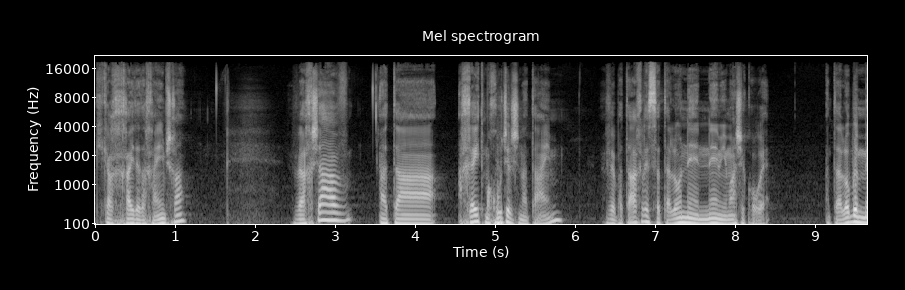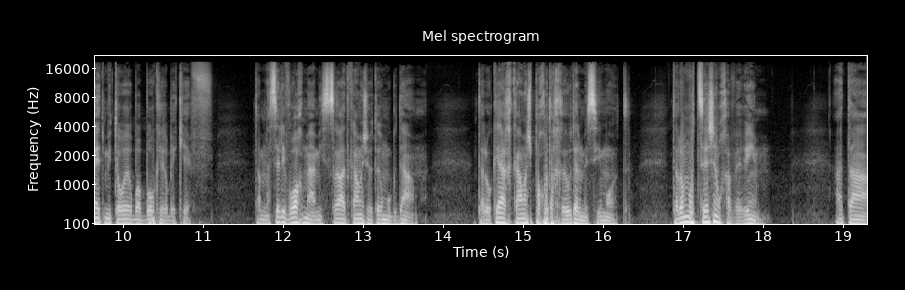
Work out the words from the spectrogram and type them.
כי ככה חיית את החיים שלך. ועכשיו אתה אחרי התמחות של שנתיים, ובתכלס אתה לא נהנה ממה שקורה. אתה לא באמת מתעורר בבוקר בכיף. אתה מנסה לברוח מהמשרד כמה שיותר מוקדם. אתה לוקח כמה שפחות אחריות על משימות. אתה לא מוצא שם חברים. אתה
